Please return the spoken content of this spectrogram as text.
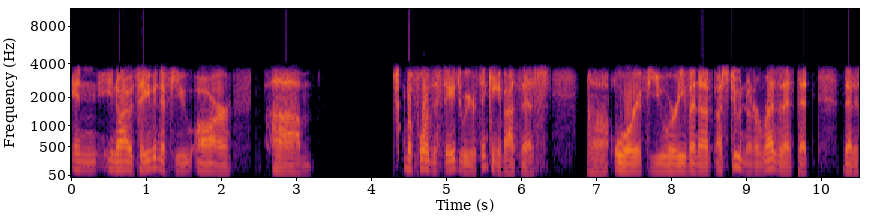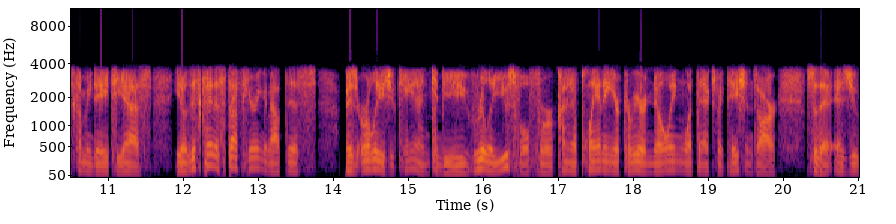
and you know I would say even if you are um, before the stage where you're thinking about this, uh, or if you were even a, a student or a resident that that is coming to ATS, you know this kind of stuff. Hearing about this as early as you can can be really useful for kind of planning your career, knowing what the expectations are, so that as you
